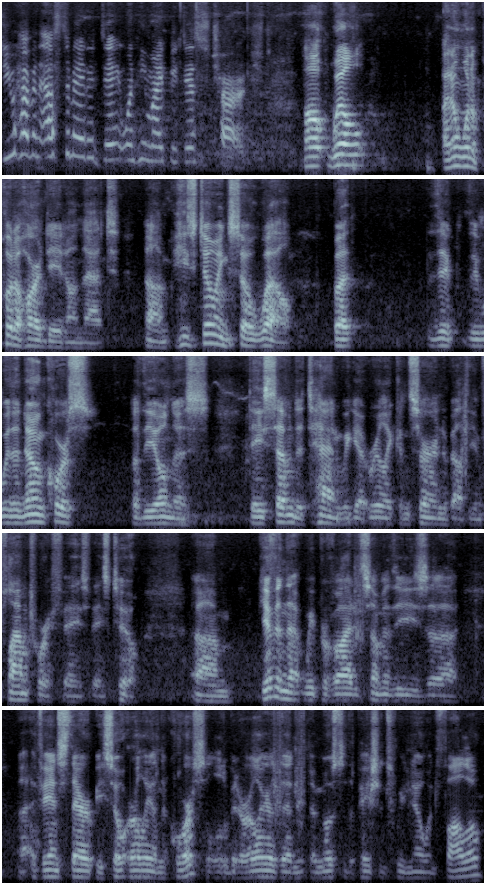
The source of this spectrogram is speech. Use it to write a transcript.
Do you have an estimated date when he might be discharged? Uh, well, I don't want to put a hard date on that. Um, he's doing so well, but the, the, with a known course of the illness, day seven to 10, we get really concerned about the inflammatory phase, phase two. Um, given that we provided some of these uh, uh, advanced therapy so early in the course, a little bit earlier than, than most of the patients we know and follow,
